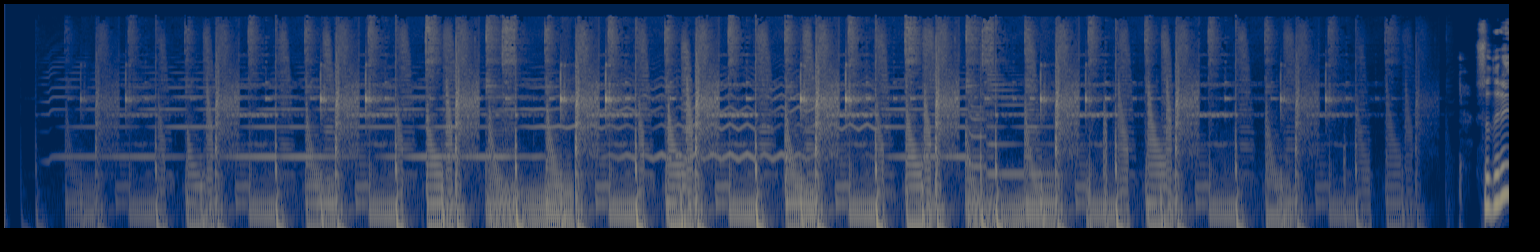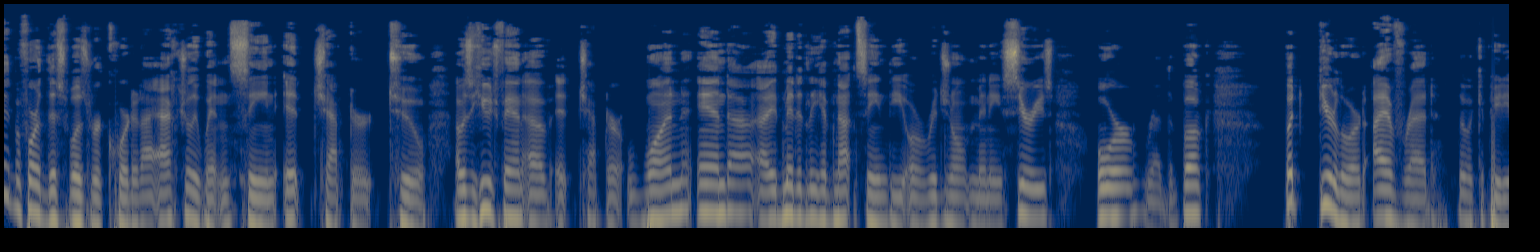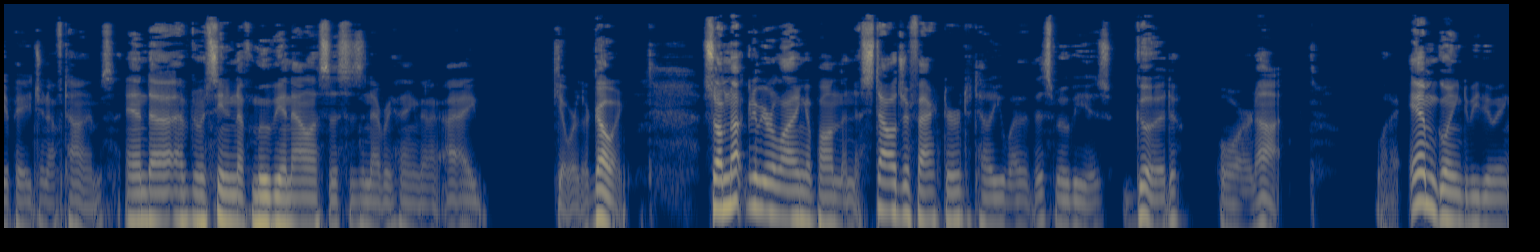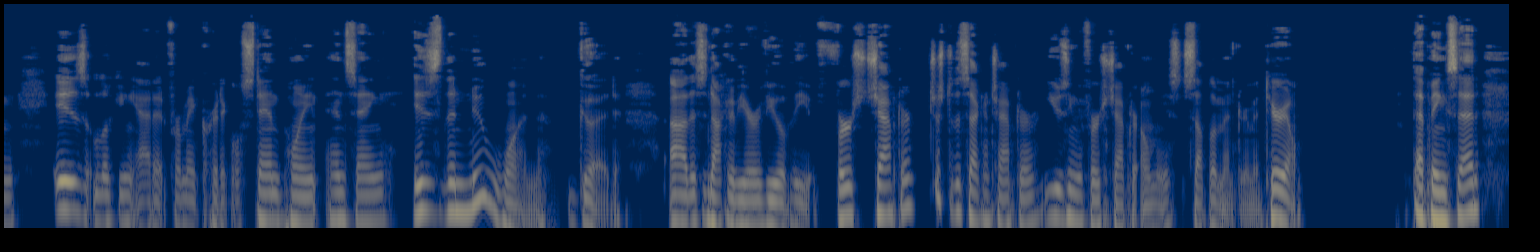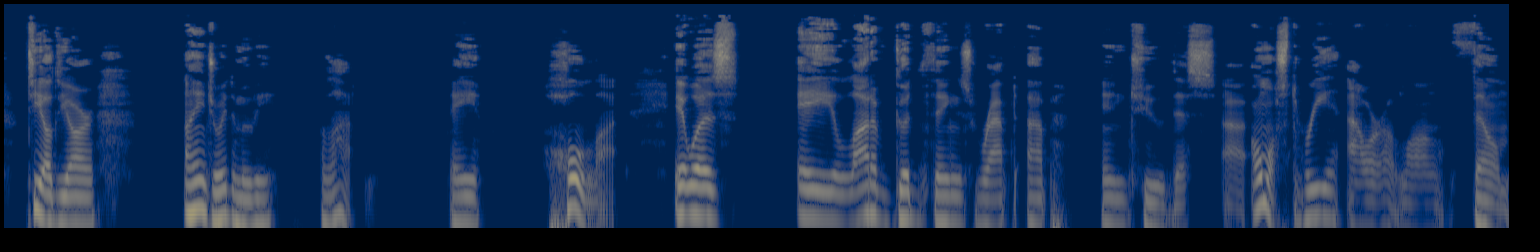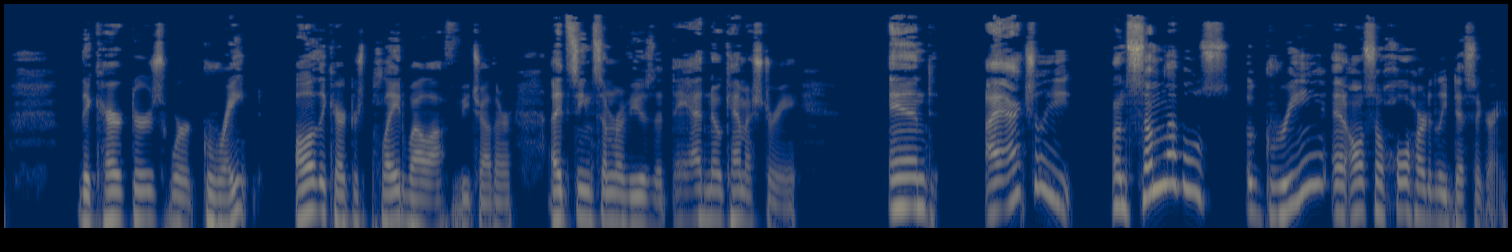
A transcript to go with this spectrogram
So the day before this was recorded, I actually went and seen It Chapter 2. I was a huge fan of It Chapter 1, and uh, I admittedly have not seen the original mini series or read the book. But, dear Lord, I have read the Wikipedia page enough times, and uh, I've seen enough movie analyses and everything that I get where they're going. So I'm not going to be relying upon the nostalgia factor to tell you whether this movie is good or not. What I am going to be doing is looking at it from a critical standpoint and saying, is the new one good? Uh, this is not going to be a review of the first chapter, just of the second chapter, using the first chapter only as supplementary material. That being said, TLDR, I enjoyed the movie a lot. A whole lot. It was a lot of good things wrapped up into this uh, almost three hour long film. The characters were great. All of the characters played well off of each other. I'd seen some reviews that they had no chemistry. And I actually, on some levels, agree and also wholeheartedly disagree.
